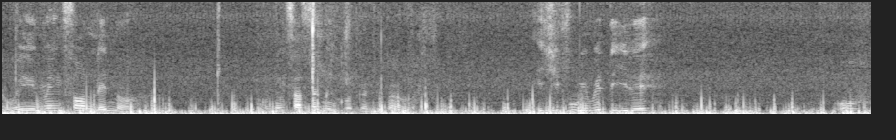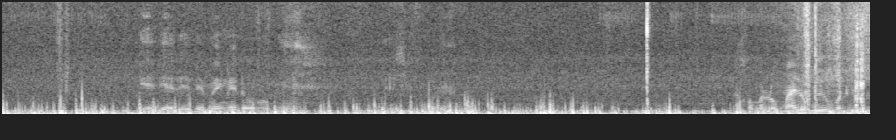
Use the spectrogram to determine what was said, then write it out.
โอ้ยแม่งซ่อนเล่นเหรอ ผมต้องซัดสักหนึ่งคนก่อนหรือเปล่าไอชิฟูยังไม่ตีเลย โอ้เดี๋ยวเดี๋ยวเดี๋ยวแม่งได้โดนผมนี่ชิฟูเนี่ยเขามาลงไม้ลงมือคนอื่น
